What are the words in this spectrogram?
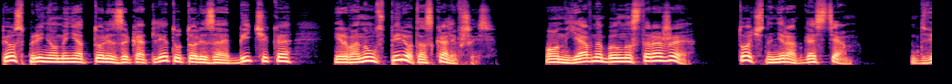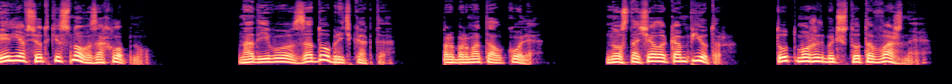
пес принял меня то ли за котлету, то ли за обидчика и рванул вперед, оскалившись. Он явно был на стороже, точно не рад гостям. Дверь я все-таки снова захлопнул. «Надо его задобрить как-то», — пробормотал Коля. «Но сначала компьютер. Тут может быть что-то важное».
